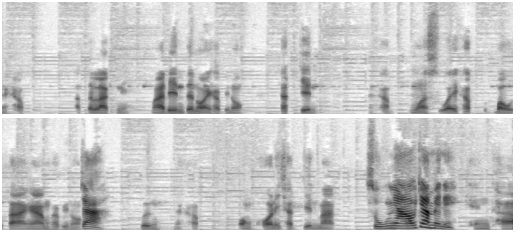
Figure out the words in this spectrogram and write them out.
นะครับ อัตลักษณ์นี่มาเด่นแต่หน่อยครับพี่น้องชัดเจนนะครับหัวสวยครับเบ้าตางามครับพี่น้องจ้าเบิ้งนะครับอ่องคอนี่ชัดเจนมาก สูงยาวจ้าแม่นี่แข้งขา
